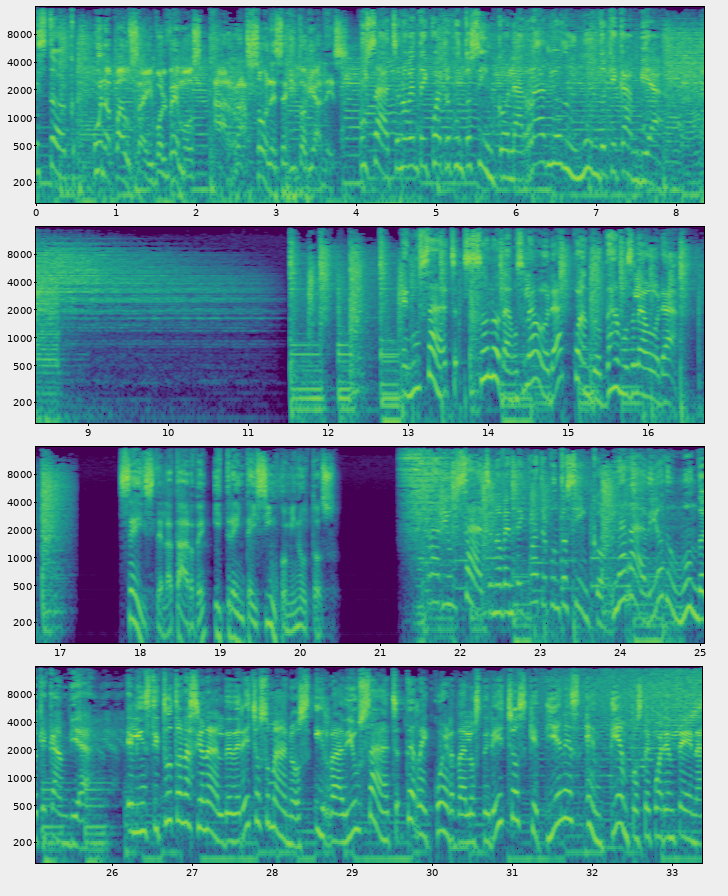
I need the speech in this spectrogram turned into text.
Stock. Una pausa y volvemos a Razones Editoriales. USACH 94.5, la radio de un mundo que cambia. En USACH solo damos la hora cuando damos la hora. 6 de la tarde y 35 minutos. USACH 94.5, la radio de un mundo que cambia. El Instituto Nacional de Derechos Humanos y Radio USACH te recuerda los derechos que tienes en tiempos de cuarentena.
